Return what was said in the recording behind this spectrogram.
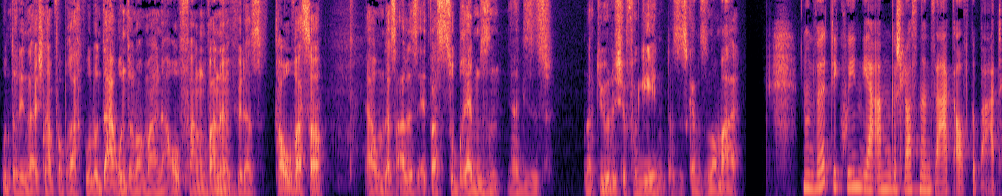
unter den Leichnam verbracht wurde und darunter nochmal eine Auffangwanne für das Tauwasser, ja, um das alles etwas zu bremsen. Ja, dieses natürliche Vergehen, das ist ganz normal. Nun wird die Queen ja am geschlossenen Sarg aufgebahrt.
